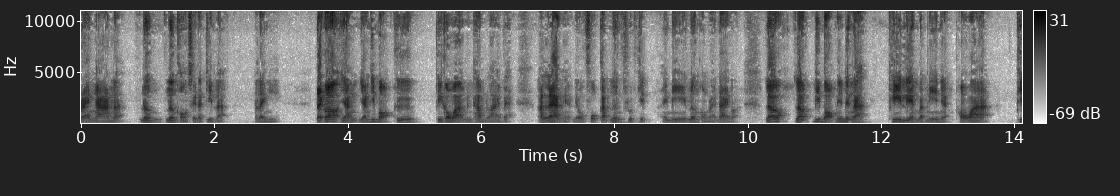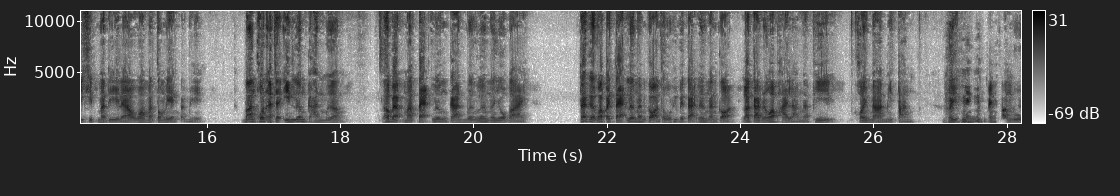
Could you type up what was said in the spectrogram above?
แรงงานละเรื่องเรื่องของเศรษฐกิจละอะไรอย่างนี้ แต่ก็อย่างอย่างที่บอกคือพี่ก็วางเป็นไทม์ไลน์ไป อันแรกเนี่ยเดี๋ยวโฟกัสเรื่องธุรกิจให้มีเรื่องของรายได้ก่อน แล้วแล้วพี่บอกนิดนึงนะพี่เรียงแบบนี้เนี่ย เพราะว่าพี่คิดมาดีแล้วว่ามันต้องเรียงแบบนี้ บางคนอาจจะอินเรื่องการเมือง แล้วแบบมาแตะเรื่องการเมืองเรื่องนโยบาย ถ้าเกิดว่าไปแตะเรื่องนั้นก่อนสมมติพี่ไปแตะเรื่องนั้นก่อน แล้วกลายเป็นว่าภายหลังอะพี่ ค่อยมามีตังค์เฮ้ยแม่งแม่งฟังดู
